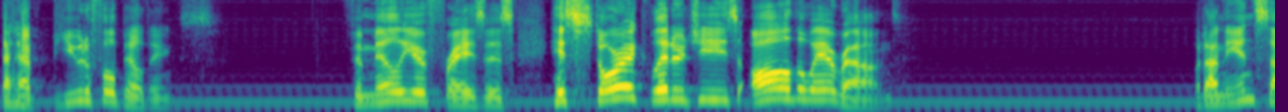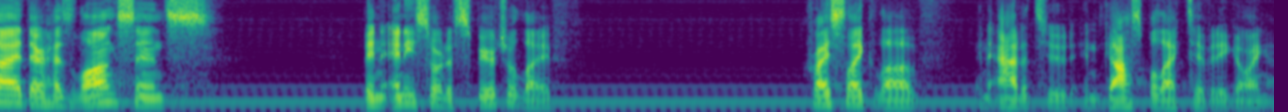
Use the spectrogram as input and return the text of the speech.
that have beautiful buildings, familiar phrases, historic liturgies all the way around, but on the inside, there has long since been any sort of spiritual life, Christ like love, and attitude, and gospel activity going on.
